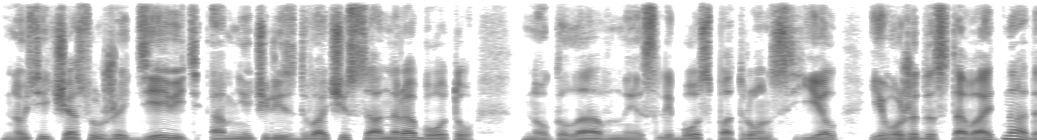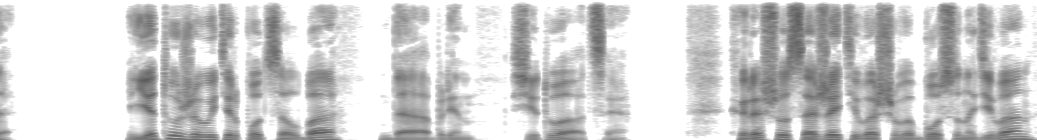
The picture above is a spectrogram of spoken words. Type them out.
Но сейчас уже девять, а мне через два часа на работу. Но главное, если босс патрон съел, его же доставать надо. Я тоже вытер пот со лба. Да, блин, ситуация. Хорошо, сажайте вашего босса на диван.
